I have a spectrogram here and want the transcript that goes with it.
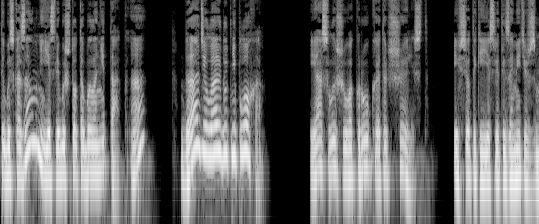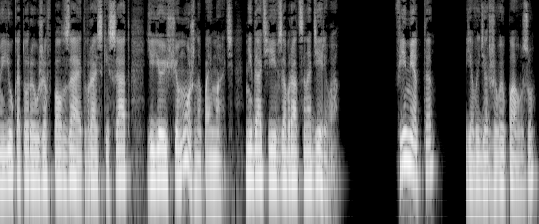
Ты бы сказал мне, если бы что-то было не так, а?» «Да, дела идут неплохо». Я слышу вокруг этот шелест. И все-таки, если ты заметишь змею, которая уже вползает в райский сад, ее еще можно поймать, не дать ей взобраться на дерево. «Фиметта», — я выдерживаю паузу, —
